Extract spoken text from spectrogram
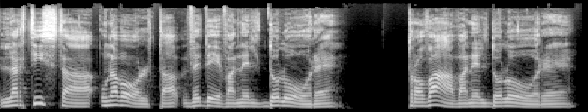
L'artista una volta vedeva nel dolore, trovava nel dolore,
